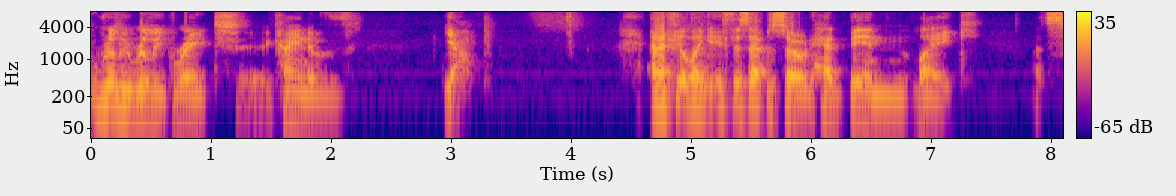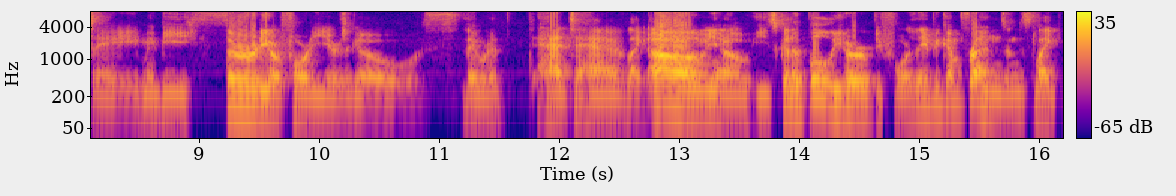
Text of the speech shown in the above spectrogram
Really, really great uh, kind of, yeah. And I feel like if this episode had been, like, let's say, maybe 30 or 40 years ago, they would have had to have, like, oh, you know, he's going to bully her before they become friends. And it's like,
